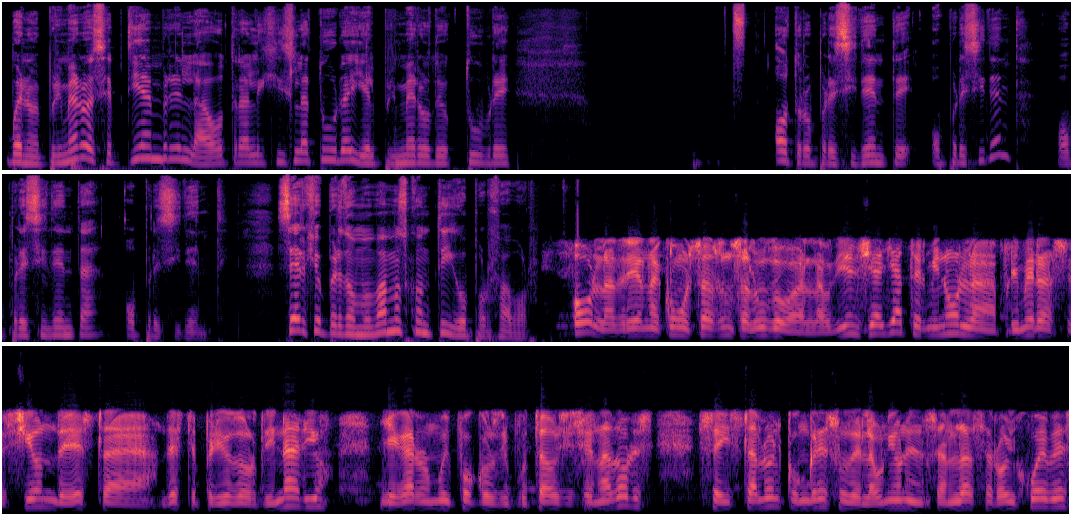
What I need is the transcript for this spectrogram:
bueno, el primero de septiembre la otra legislatura y el primero de octubre otro presidente o presidenta, o presidenta o presidente. Sergio Perdomo, vamos contigo, por favor. Hola Adriana, ¿cómo estás? Un saludo a la audiencia. Ya terminó la primera sesión de esta de este periodo ordinario. Llegaron muy pocos diputados y senadores. Se instaló el Congreso de la Unión en San Lázaro hoy jueves,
